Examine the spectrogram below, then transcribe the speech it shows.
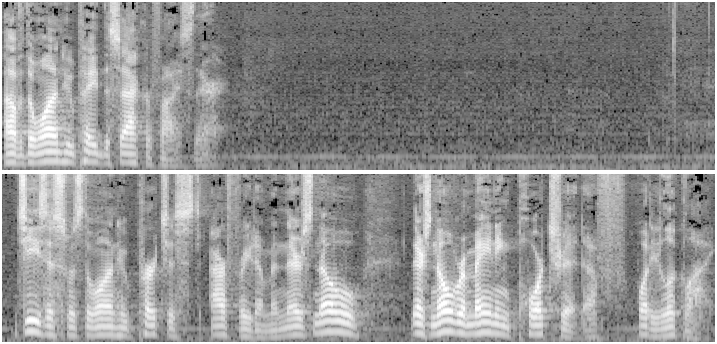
of the one who paid the sacrifice there. Jesus was the one who purchased our freedom, and there's no, there's no remaining portrait of what he looked like.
